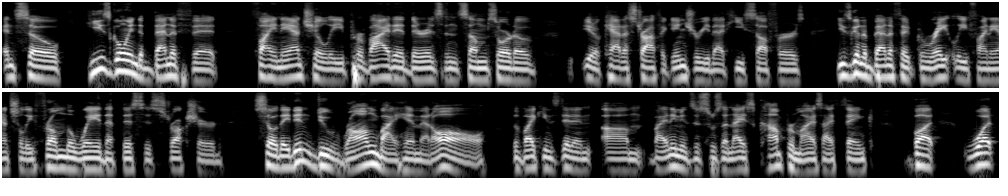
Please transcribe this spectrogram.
And so he's going to benefit financially provided there isn't some sort of you know catastrophic injury that he suffers he's going to benefit greatly financially from the way that this is structured so they didn't do wrong by him at all the Vikings didn't. Um, by any means, this was a nice compromise, I think. But what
